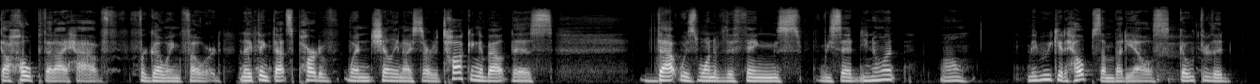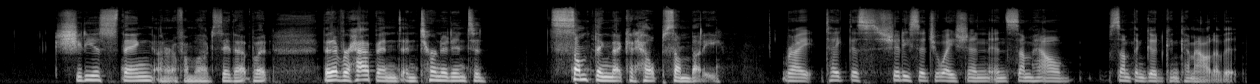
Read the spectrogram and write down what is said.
the hope that I have for going forward. And I think that's part of when Shelley and I started talking about this. That was one of the things we said, you know what? Well, maybe we could help somebody else go through the shittiest thing. I don't know if I'm allowed to say that, but that ever happened and turn it into something that could help somebody. Right. Take this shitty situation and somehow something good can come out of it.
